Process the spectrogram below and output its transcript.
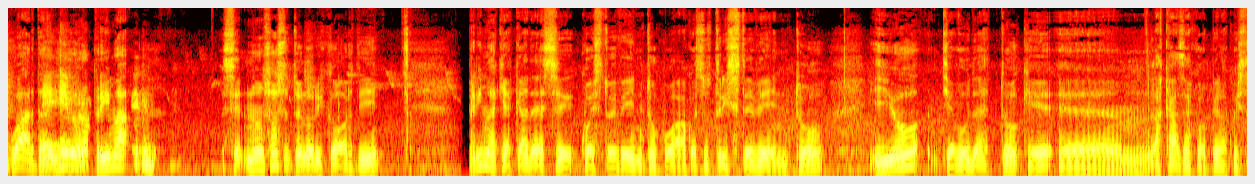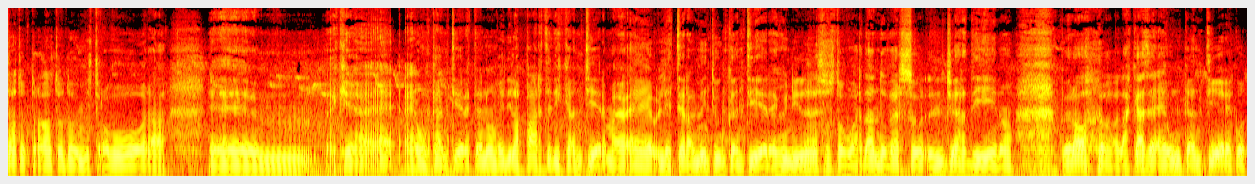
Guarda, E- io pro- prima, se- non so se te lo ricordi, prima che accadesse questo evento qua, questo triste evento, io ti avevo detto che ehm, la casa che ho appena acquistato, tra l'altro dove mi trovo ora, ehm, che è, è un cantiere, te non vedi la parte di cantiere, ma è letteralmente un cantiere, quindi adesso sto guardando verso il giardino, però la casa è un cantiere, con-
